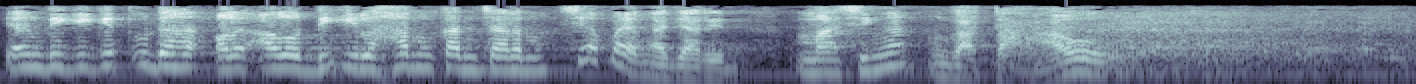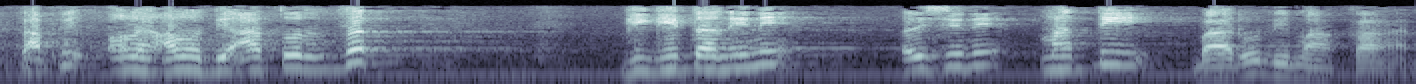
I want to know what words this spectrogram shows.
Yang digigit udah oleh Allah diilhamkan cara siapa yang ngajarin? Mas singa nggak? Tahu. Tapi oleh Allah diatur rep gigitan ini dari sini mati baru dimakan.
